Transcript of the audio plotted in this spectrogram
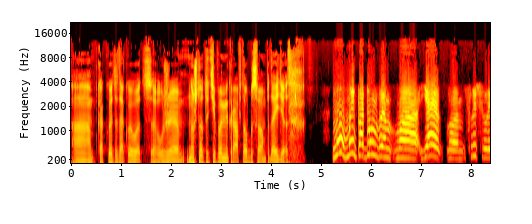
э, какой-то такой вот уже, ну что-то типа микроавтобуса вам подойдет. Ну, мы подумываем, а, я а, слышала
